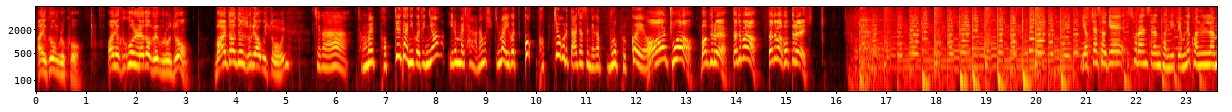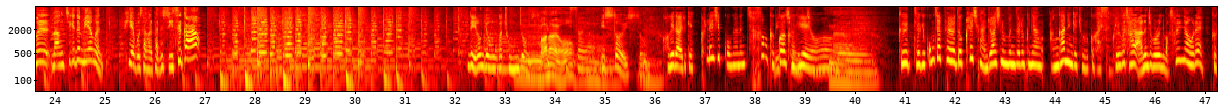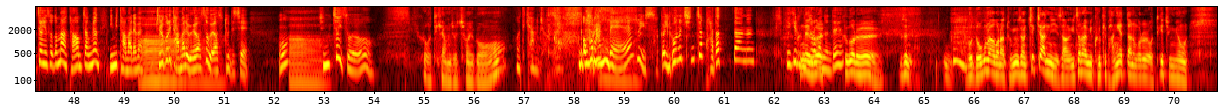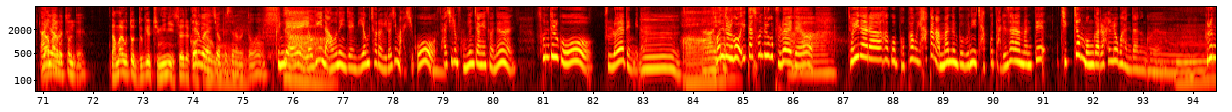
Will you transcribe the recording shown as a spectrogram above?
아니, 그건 그렇고. 아니, 그걸 내가 왜 물어줘? 말도 안 되는 소리 하고 있어. 제가 정말 법대 다니거든요. 이런 말 잘 안 하고 싶지만 이거 꼭 법적으로 따져서 내가 물어볼 거예요. 아 좋아 마음대로 해 따져봐 따져봐 법대로 해 옆좌석의 소란스런 관객 때문에 관람을 망치게 된 미영은 피해 보상을 받을 수 있을까요? 근데 이런 경우가 종종 음, 있어요. 많아요 있어요. 있어요, 있어. 거기다 이렇게 클래식 공연은 참 극과 미쳐, 극이에요. 네. 그 저기 공짜표여도 클래식 안 좋아하시는 분들은 그냥 안 가는 게 좋을 것 같습니다. 그리고 잘 아는지 모르는지 막 설명을 해. 극장에서도 막 다음 장면 이미 다 말해. 막 아. 줄거리 다 말해. 왜 왔어? 왜 왔어 도대체? 어? 아, 진짜 있어요. 이거 어떻게 하면 좋죠, 이거? 어떻게 하면 좋을까요? 억울한데. 할수 있을까? 이거는 진짜 받았다는 얘기를 못 들어봤는데. 그거를 무슨 뭐 녹음을 하거나 동영상을 찍지 않는 이상 이 사람이 그렇게 방해했다는 거를 어떻게 증명을 나 아니라고 말고 또 텐데. 나 말고 또 누구 증인이 있어야 될 것 같기도 데리고 하고. 가야지 옆에 사람을 또. 근데 야. 여기 나오는 이제 미영처럼 이러지 마시고 음. 사실은 공연장에서는 손 들고 불러야 됩니다. 음. 아, 아, 손 들고 일단 손 들고 불러야 돼요. 아하. 저희 나라하고 법하고 약간 안 맞는 부분이 자꾸 다른 사람한테 직접 뭔가를 하려고 한다는 거예요. 음.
